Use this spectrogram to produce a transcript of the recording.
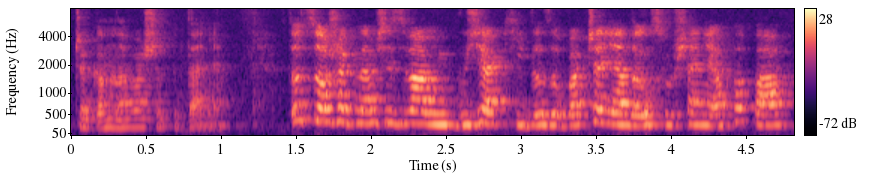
czekam na Wasze pytania. To co, żegnam się z Wami, buziaki, do zobaczenia, do usłyszenia, pa pa!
